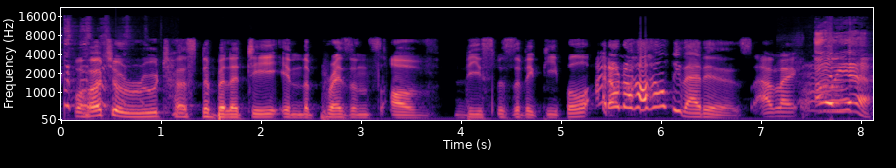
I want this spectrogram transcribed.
for her to root her stability in the presence of these specific people, I don't know how healthy that is. I'm like, Oh eh. yeah,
